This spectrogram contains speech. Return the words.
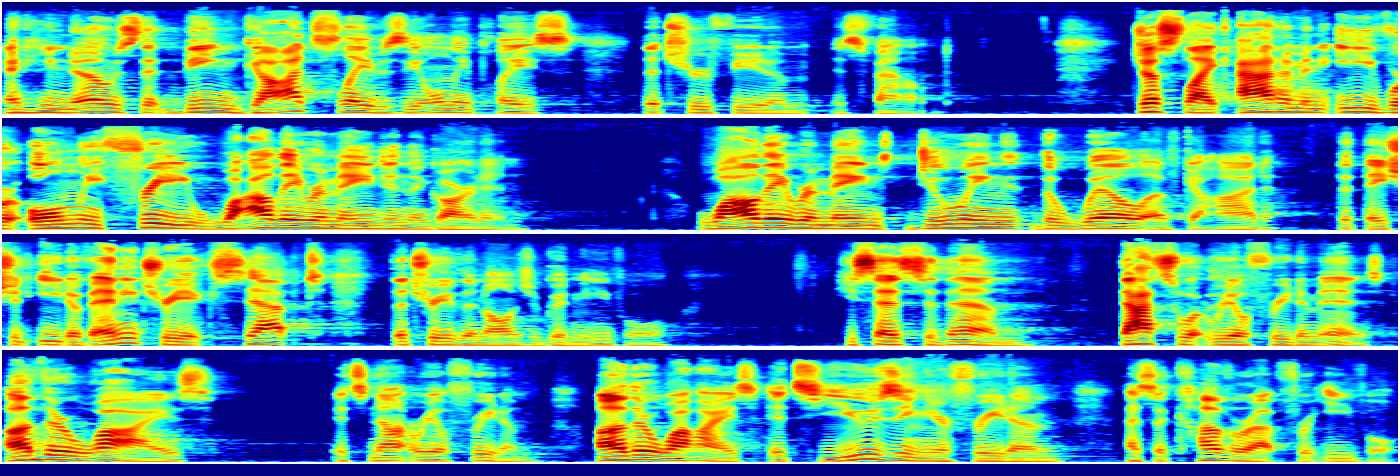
and he knows that being God's slave is the only place that true freedom is found. Just like Adam and Eve were only free while they remained in the garden, while they remained doing the will of God, that they should eat of any tree except the tree of the knowledge of good and evil, he says to them, that's what real freedom is. Otherwise, it's not real freedom. Otherwise, it's using your freedom as a cover up for evil,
